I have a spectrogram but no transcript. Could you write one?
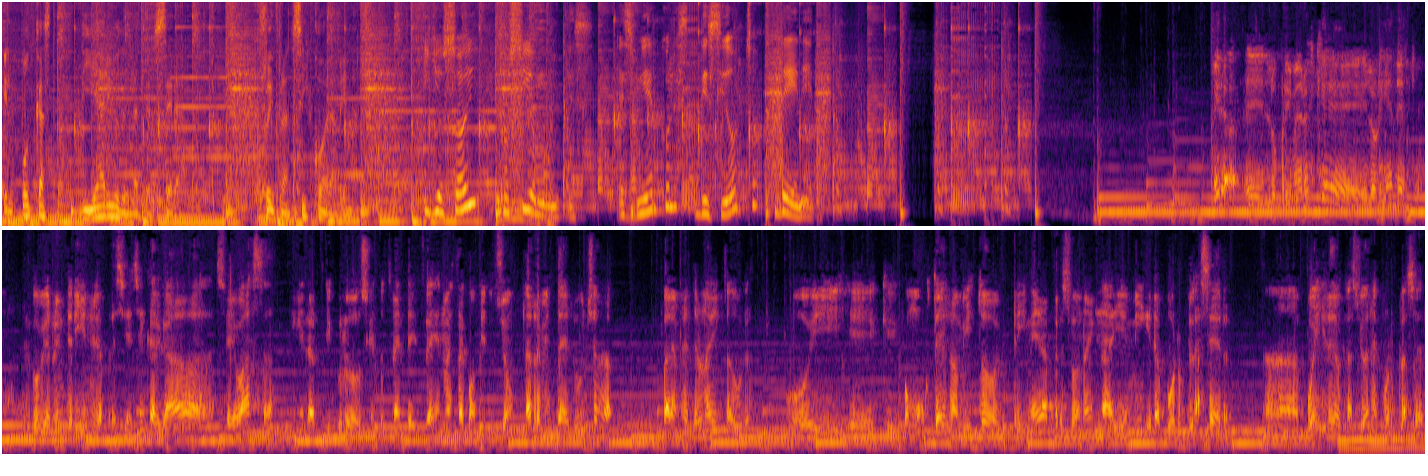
el podcast diario de la tercera. Soy Francisco Aravena. Y yo soy Rocío Montes. Es miércoles 18 de enero. Mira, eh, lo primero es que el origen de esto, el gobierno interino y la presidencia encargada se basa en el artículo 233 de nuestra constitución, la herramienta de lucha para enfrentar una dictadura. Hoy, eh, que como ustedes lo han visto en primera persona, nadie emigra por placer. Uh, puedes ir de ocasiones por placer,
